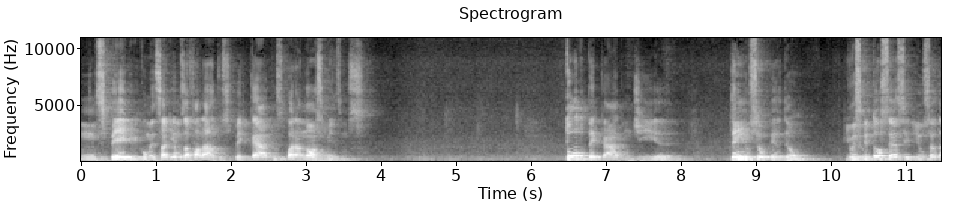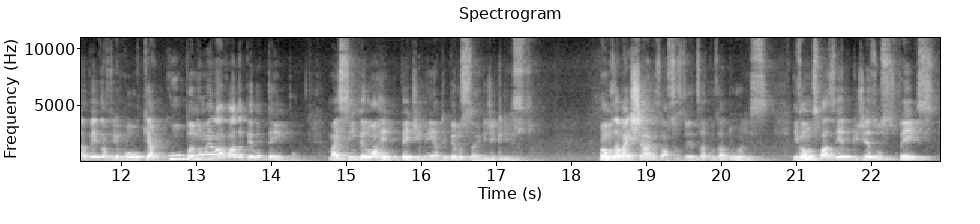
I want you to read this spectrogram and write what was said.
um espelho e começaríamos a falar dos pecados para nós mesmos. Todo pecado um dia tem o seu perdão. E o escritor C.S. Lewis certa vez afirmou que a culpa não é lavada pelo tempo, mas sim pelo arrependimento e pelo sangue de Cristo. Vamos abaixar os nossos dedos acusadores e vamos fazer o que Jesus fez.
